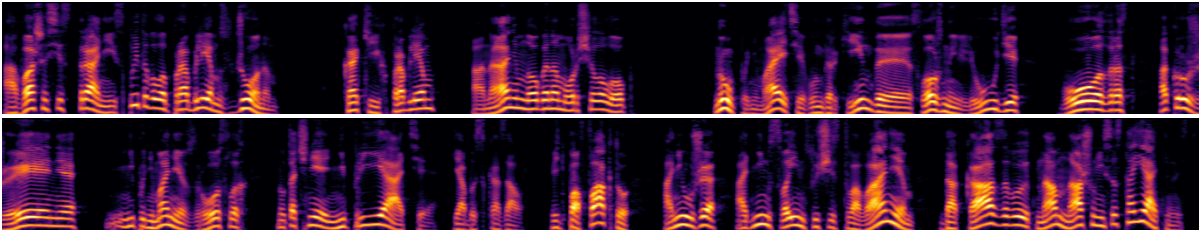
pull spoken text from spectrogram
а ваша сестра не испытывала проблем с Джоном?» «Каких проблем?» Она немного наморщила лоб. «Ну, понимаете, вундеркинды, сложные люди, возраст, окружение, непонимание взрослых, ну точнее, неприятие, я бы сказал. Ведь по факту они уже одним своим существованием доказывают нам нашу несостоятельность.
